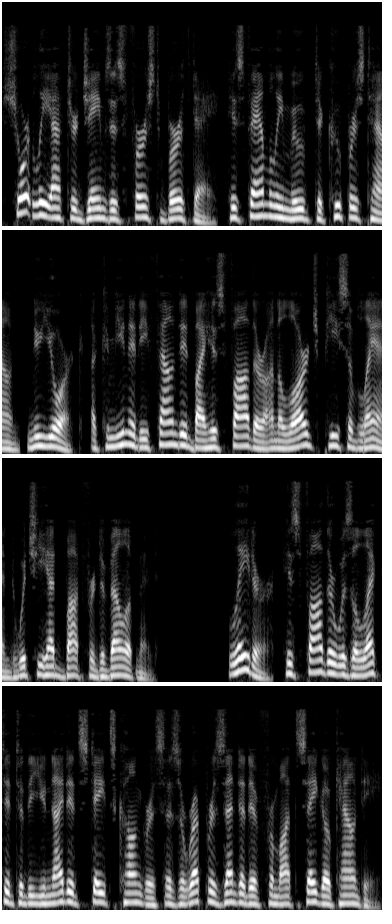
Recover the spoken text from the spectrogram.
Shortly after James's first birthday, his family moved to Cooperstown, New York, a community founded by his father on a large piece of land which he had bought for development. Later, his father was elected to the United States Congress as a representative from Otsego County.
